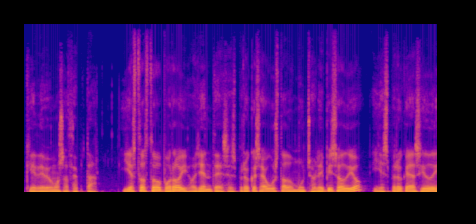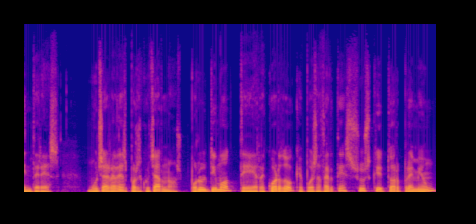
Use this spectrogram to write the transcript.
que debemos aceptar. Y esto es todo por hoy, oyentes. Espero que os haya gustado mucho el episodio y espero que haya sido de interés. Muchas gracias por escucharnos. Por último, te recuerdo que puedes hacerte suscriptor premium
